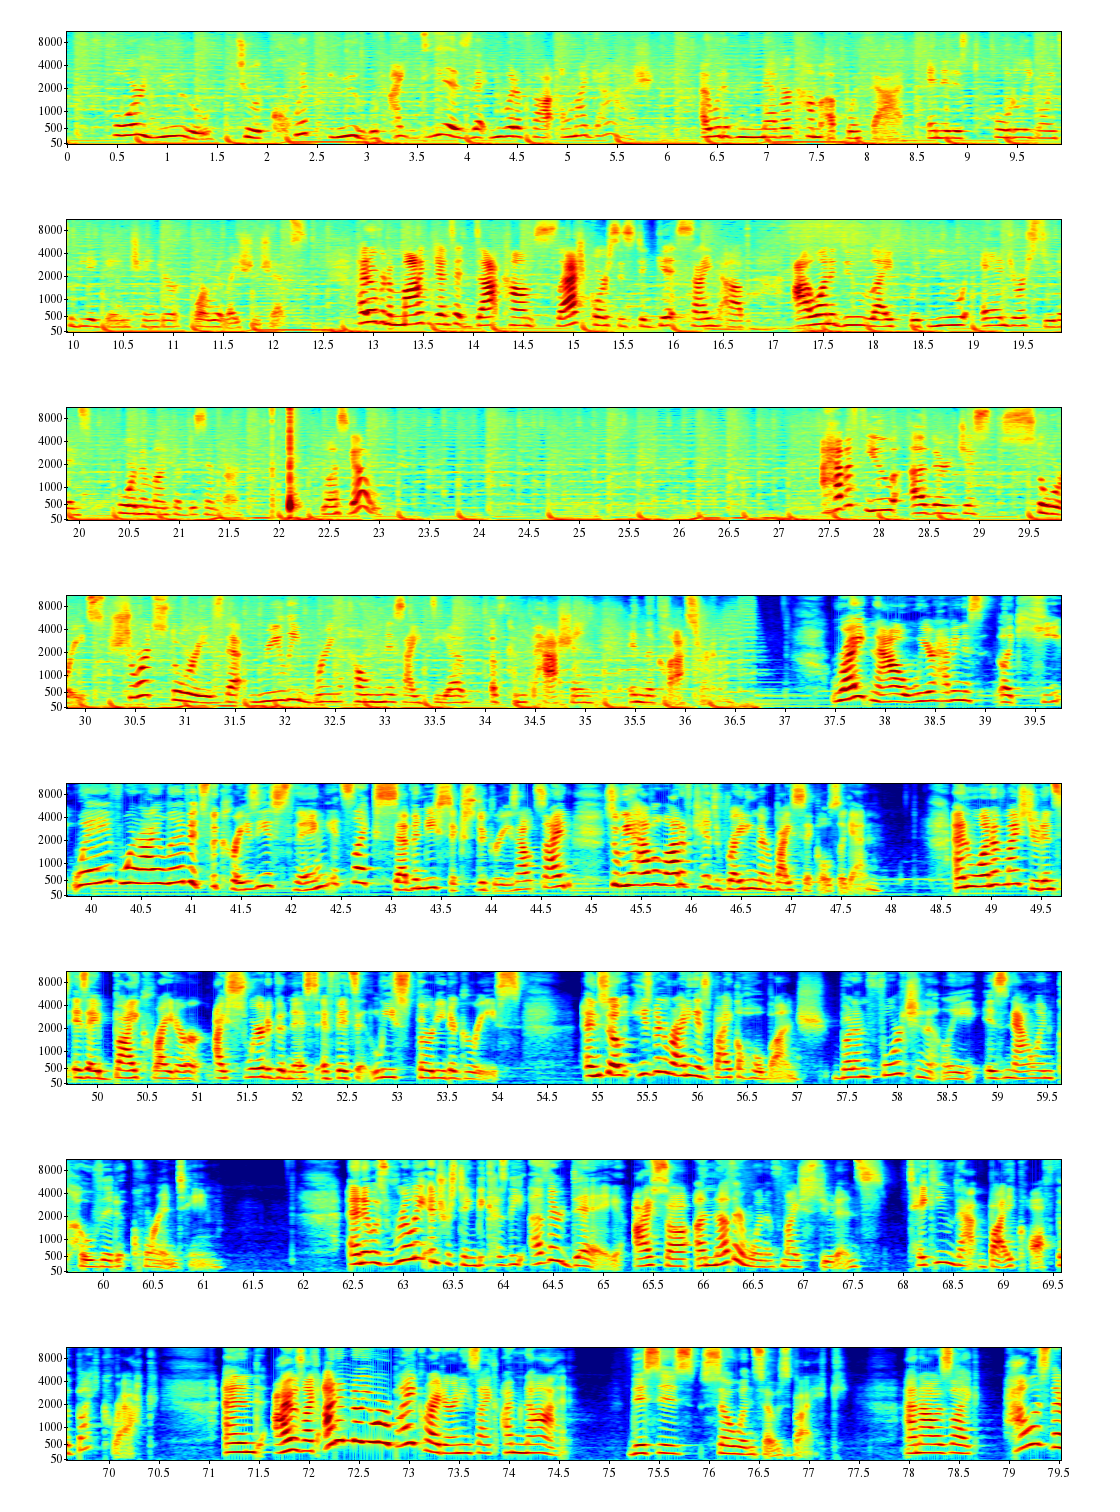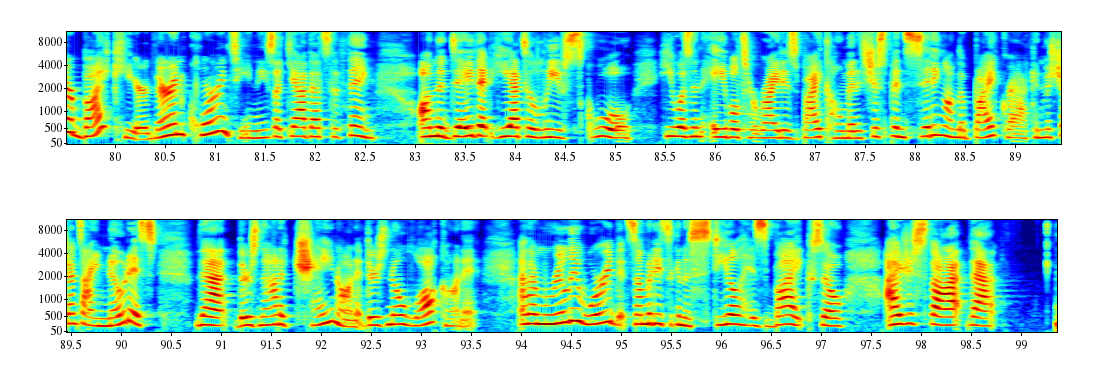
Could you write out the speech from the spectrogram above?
for you to equip you with ideas that you would have thought, oh my gosh, I would have never come up with that. And it is totally going to be a game changer for relationships. Head over to monicagenta.com slash courses to get signed up. I want to do life with you and your students for the month of December. Let's go. I have a few other just stories, short stories that really bring home this idea of compassion in the classroom. Right now, we are having this like heat wave where I live. It's the craziest thing. It's like 76 degrees outside. So we have a lot of kids riding their bicycles again. And one of my students is a bike rider. I swear to goodness, if it's at least 30 degrees. And so he's been riding his bike a whole bunch, but unfortunately is now in COVID quarantine. And it was really interesting because the other day I saw another one of my students taking that bike off the bike rack. And I was like, I didn't know you were a bike rider. And he's like, I'm not. This is so and so's bike. And I was like, How is their bike here? They're in quarantine. And he's like, Yeah, that's the thing. On the day that he had to leave school, he wasn't able to ride his bike home and it's just been sitting on the bike rack. And Miss Genta, I noticed that there's not a chain on it, there's no lock on it. And I'm really worried that somebody's gonna steal his bike. So I just thought that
